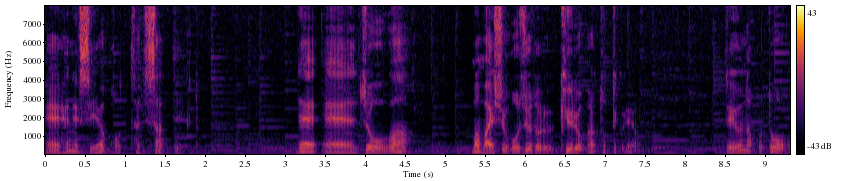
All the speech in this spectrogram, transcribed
えー、ヘネシーはこう立ち去っていくと。で、えー、ジョーは、まあ毎週50ドル給料から取ってくれよ。っていうようなことを、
